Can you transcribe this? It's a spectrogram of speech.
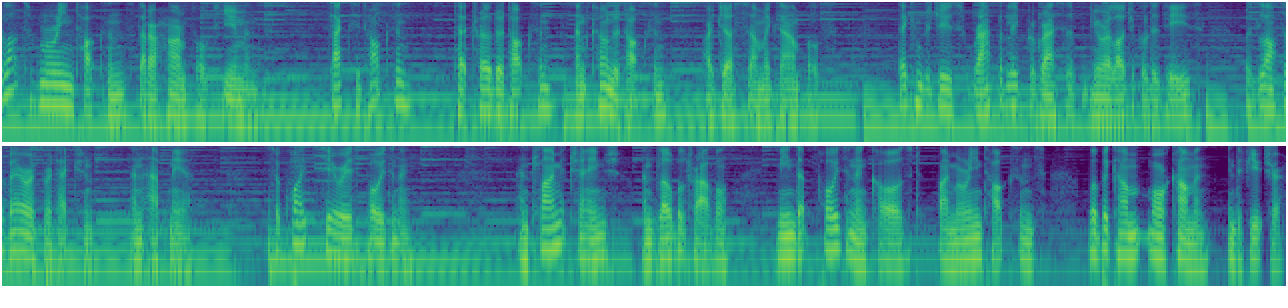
are lots of marine toxins that are harmful to humans. Saxitoxin, tetrodotoxin, and conotoxin are just some examples. They can produce rapidly progressive neurological disease with loss of airway protection and apnea, so quite serious poisoning. And climate change and global travel mean that poisoning caused by marine toxins will become more common in the future.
